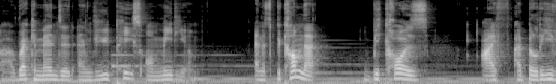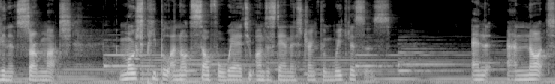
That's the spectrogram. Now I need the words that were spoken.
uh, recommended and viewed piece on Medium. And it's become that because I, I believe in it so much. Most people are not self aware to understand their strengths and weaknesses and are not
